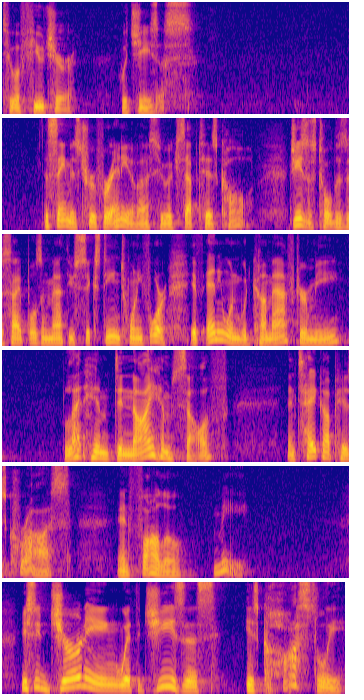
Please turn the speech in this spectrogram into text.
to a future with Jesus. The same is true for any of us who accept his call. Jesus told his disciples in Matthew 16 24, If anyone would come after me, let him deny himself and take up his cross and follow me. You see, journeying with Jesus is costly.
